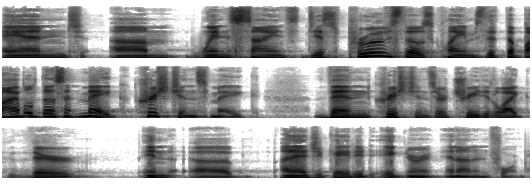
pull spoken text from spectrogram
And um, when science disproves those claims that the Bible doesn't make, Christians make, then Christians are treated like they're in, uh, uneducated, ignorant, and uninformed.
